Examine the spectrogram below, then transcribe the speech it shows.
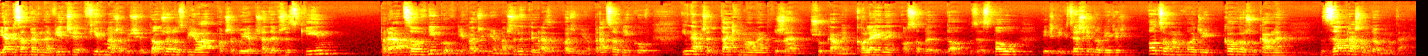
Jak zapewne wiecie, firma, żeby się dobrze rozwijała, potrzebuje przede wszystkim pracowników. Nie chodzi mi o maszyny, tym razem chodzi mi o pracowników. I nadszedł taki moment, że szukamy kolejnej osoby do zespołu. Jeśli chcesz się dowiedzieć, o co nam chodzi, kogo szukamy, zapraszam do oglądania.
